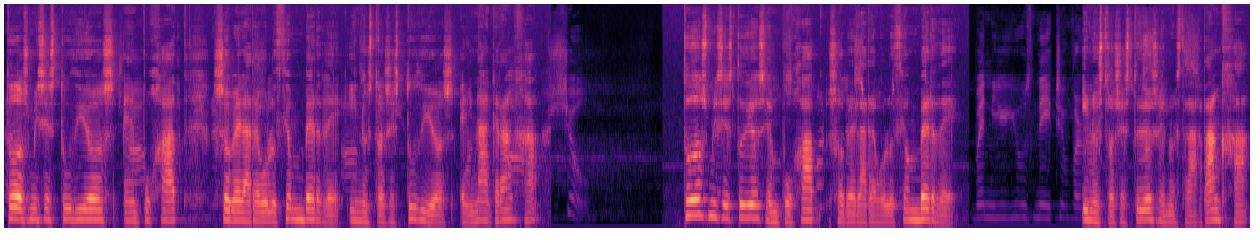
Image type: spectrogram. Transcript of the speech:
Todos mis estudios en Pujat sobre la revolución verde y nuestros estudios en una granja, todos mis estudios en Pujat sobre la revolución verde y nuestros estudios en nuestra granja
